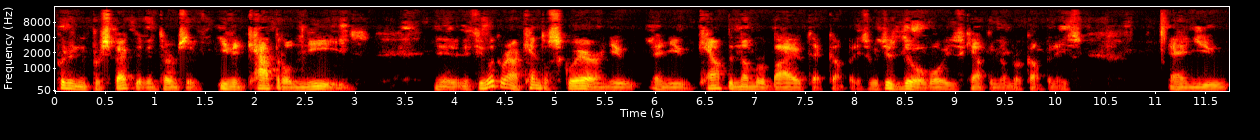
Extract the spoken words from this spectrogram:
put it in perspective in terms of even capital needs, if you look around Kendall Square and you and you count the number of biotech companies, which is doable, you just count the number of companies and you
